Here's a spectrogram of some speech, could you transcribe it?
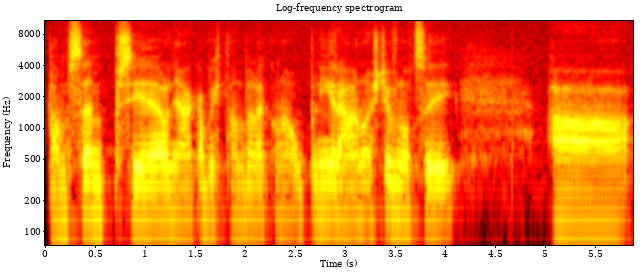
tam jsem přijel nějak, abych tam byl jako na úplný ráno, ještě v noci. A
